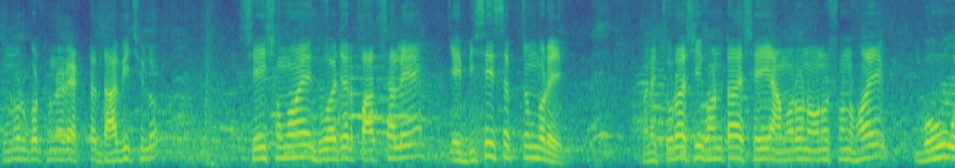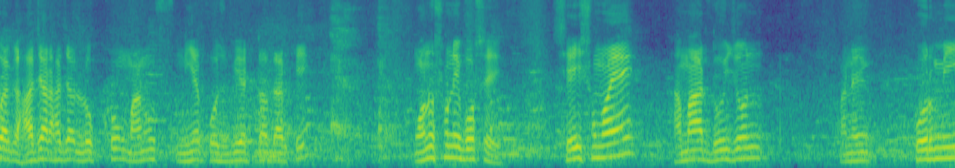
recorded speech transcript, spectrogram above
পুনর্গঠনের একটা দাবি ছিল। সেই সময় দু হাজার পাঁচ সালে এই বিশে সেপ্টেম্বরে মানে চৌরাশি ঘন্টায় সেই আমরণ অনশন হয়, বহু এক হাজার হাজার লক্ষ মানুষ নিয়ে কোচবিহারটা আর কি অনশনে বসে। সেই সময়ে আমার দুইজন মানে কর্মী,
